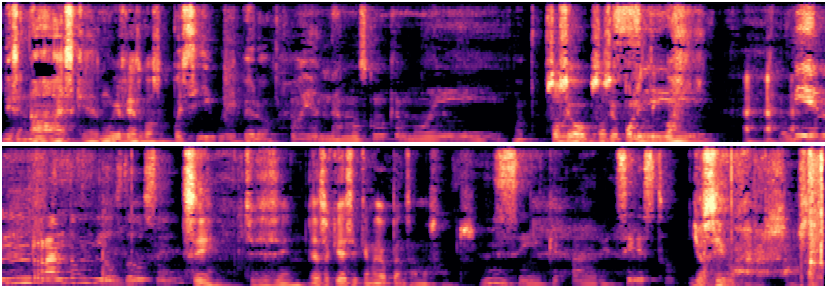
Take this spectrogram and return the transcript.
Dicen, no, es que es muy riesgoso. Pues sí, güey, pero... Hoy andamos como que muy... Muy socio, sociopolítico. Sí. Bien random los dos, ¿eh? Sí, sí, sí, sí. Eso quiere decir que medio pensamos juntos. Sí, qué padre. ¿Sigues tú? Yo sigo. A ver, vamos a ver.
